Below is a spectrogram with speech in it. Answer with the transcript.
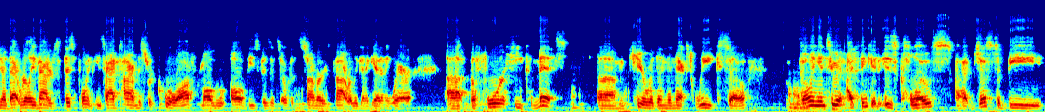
you know that really matters at this point. He's had time to sort of cool off from all all of these visits over the summer. He's not really going to get anywhere uh, before he commits um, here within the next week. So going into it, I think it is close. Uh, just to be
